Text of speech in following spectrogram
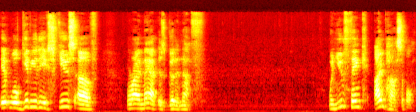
it will give you the excuse of where I'm at is good enough. When you think I'm possible,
